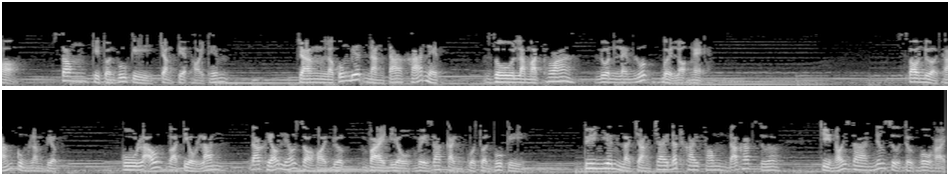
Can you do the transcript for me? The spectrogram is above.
họ, xong thì Thuần Vu Kỳ chẳng tiện hỏi thêm. Chàng là cũng biết nàng ta khá đẹp, dù là mặt hoa, luôn lem luốc bởi lọ nghẹ. Sau nửa tháng cùng làm việc, Cù Lão và Tiểu Lan đã khéo léo dò hỏi được vài điều về gia cảnh của thuần Vô Kỳ. Tuy nhiên là chàng trai đất khai phong đã khác xưa, chỉ nói ra những sự thực vô hại,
